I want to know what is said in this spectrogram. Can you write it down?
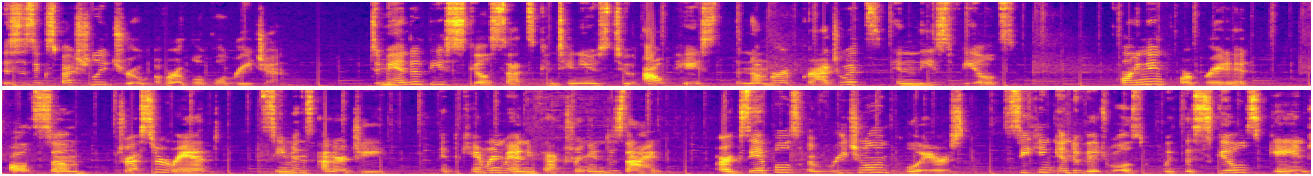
this is especially true of our local region. Demand of these skill sets continues to outpace the number of graduates in these fields. Corning Incorporated, Alstom, Dresser Rand, Siemens Energy, and Cameron Manufacturing and Design are examples of regional employers seeking individuals with the skills gained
